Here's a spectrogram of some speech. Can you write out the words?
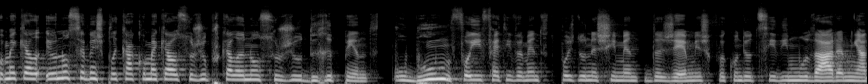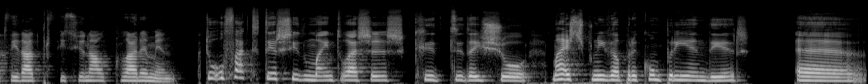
Como é que ela. Eu não sei bem explicar como é que ela surgiu, porque ela não surgiu de repente. O boom foi efetivamente depois do nascimento das gêmeas, que foi quando eu decidi mudar a minha atividade profissional claramente. Tu, o facto de teres sido mãe, tu achas que te deixou mais disponível para compreender uh,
